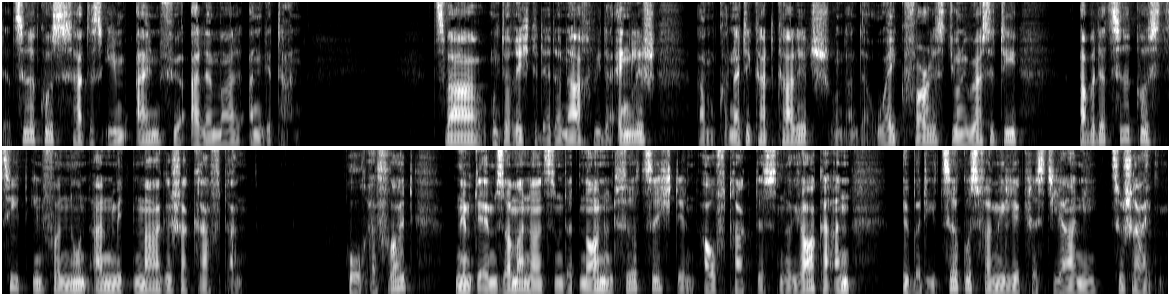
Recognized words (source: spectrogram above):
Der Zirkus hat es ihm ein für allemal angetan. Zwar unterrichtet er danach wieder Englisch am Connecticut College und an der Wake Forest University, aber der Zirkus zieht ihn von nun an mit magischer Kraft an. Hoch erfreut nimmt er im Sommer 1949 den Auftrag des New Yorker an, über die Zirkusfamilie Christiani zu schreiben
